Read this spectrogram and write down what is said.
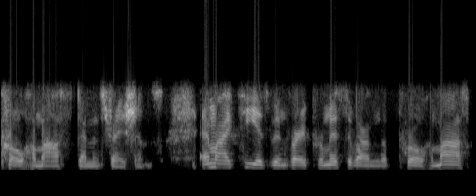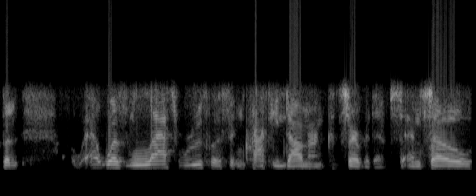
pro Hamas demonstrations. MIT has been very permissive on the pro Hamas, but was less ruthless in cracking down on conservatives, and so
